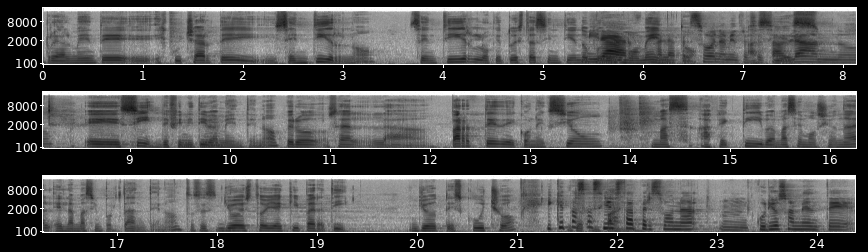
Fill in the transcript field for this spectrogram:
realmente eh, escucharte y, sentir, ¿no? Sentir lo que tú estás sintiendo por un momento. a la persona mientras está hablando. Eh, sí, definitivamente, ¿no? Pero, o sea, la parte de conexión más afectiva, más emocional, es la más importante, ¿no? Entonces, yo estoy aquí para ti. Yo te escucho. ¿Y qué pasa si esta persona, mm, curiosamente,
